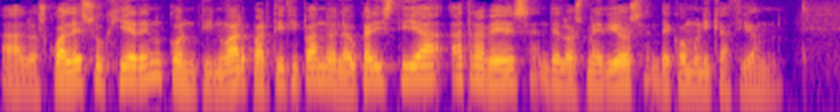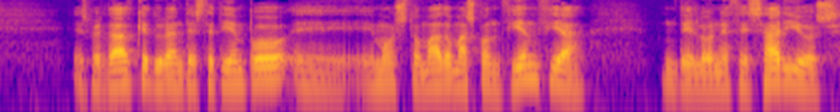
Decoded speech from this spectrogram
a los cuales sugieren continuar participando en la Eucaristía a través de los medios de comunicación. Es verdad que durante este tiempo eh, hemos tomado más conciencia de lo necesarios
